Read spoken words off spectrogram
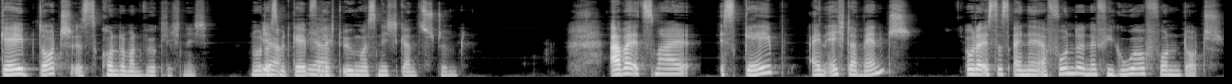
Gabe Dodge ist, konnte man wirklich nicht. Nur, dass Ja, mit Gabe ja. vielleicht irgendwas nicht ganz stimmt. Aber jetzt mal, ist Gabe ein echter Mensch? Oder ist es eine erfundene Figur von Dodge?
